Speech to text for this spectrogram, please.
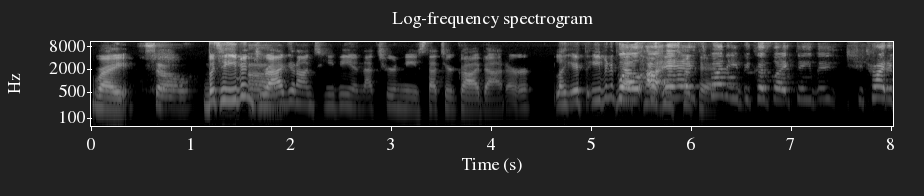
right. so But to even Um, drag it on TV and that's your niece, that's your goddaughter. Like if even if well, that's how uh, and it's it. funny because like they, they, she tried to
